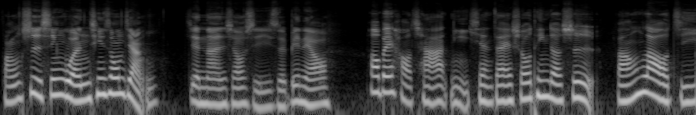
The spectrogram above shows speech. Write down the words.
房事新闻轻松讲，简单消息随便聊。泡杯好茶，你现在收听的是房老吉。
